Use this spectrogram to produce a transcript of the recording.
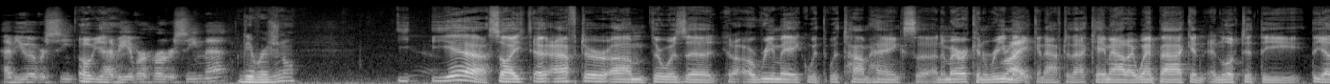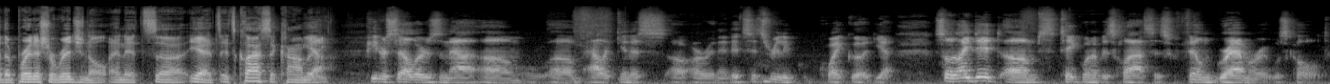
Have you ever seen? Oh, yeah. Have you ever heard or seen that? The original? Yeah, so I after um, there was a you know, a remake with, with Tom Hanks, uh, an American remake, Right. and after that came out, I went back and, and looked at the the other British original, and it's uh, yeah, it's it's classic comedy. Yeah. Peter Sellers and uh, um, um, Alec Guinness uh, are in it. It's it's really quite good. Yeah. So I did um, take one of his classes, film grammar. It was called.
